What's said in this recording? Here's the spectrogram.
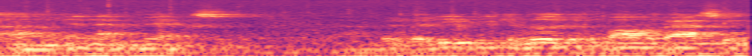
um, in that mix. Uh, But, but he, he can really put the ball in the basket,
